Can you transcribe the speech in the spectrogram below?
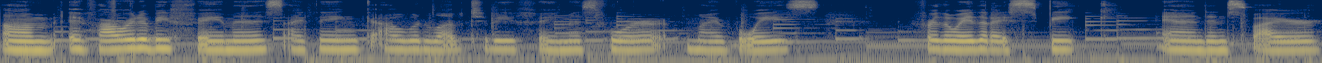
Um, if I were to be famous, I think I would love to be famous for my voice, for the way that I speak and inspire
